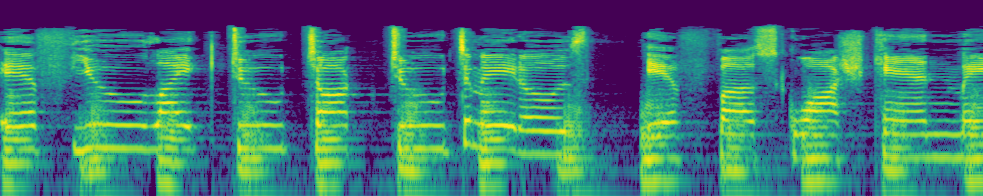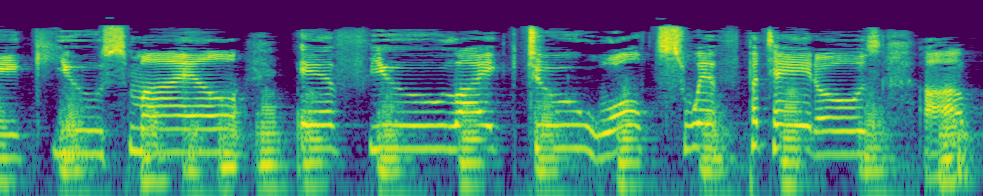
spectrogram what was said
If you like to talk to tomatoes, if a squash can make you smile, if you like to waltz with potatoes, up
